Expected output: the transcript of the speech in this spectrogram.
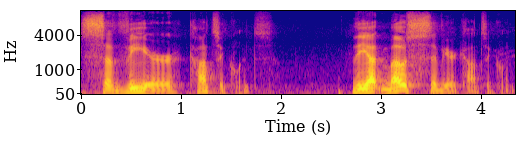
severe consequence, the utmost severe consequence.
